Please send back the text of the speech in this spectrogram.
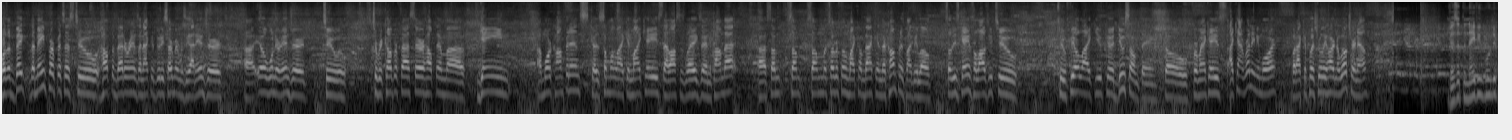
Well, the big, the main purpose is to help the veterans and active duty service members who got injured, uh, ill, wounded, or injured, to to recover faster, help them uh, gain uh, more confidence. Because someone like in my case that lost his legs in combat, uh, some some some service members might come back and their confidence might be low. So these games allows you to to feel like you could do something. So for my case, I can't run anymore, but I can push really hard in a wheelchair now. Visit the Navy Wounded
